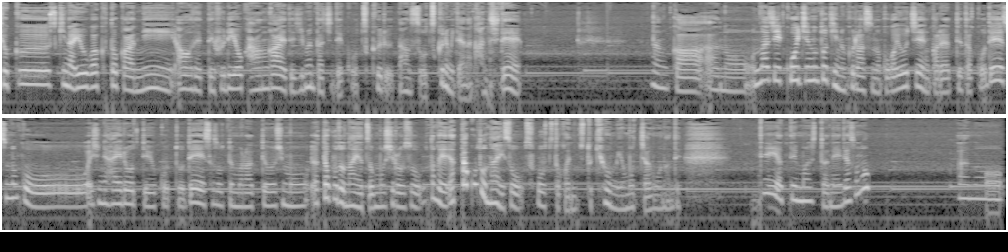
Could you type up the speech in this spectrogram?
曲好きな洋楽とかに合わせて振りを考えて自分たちでこう作るダンスを作るみたいな感じでなんかあの同じ高1の時のクラスの子が幼稚園からやってた子でその子を一緒に入ろうっていうことで誘ってもらって私もやったことないやつ面白そう。なんかやったことないそうスポーツとかにちょっと興味を持っちゃうもんなんで。でやってましたね。でそのあの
